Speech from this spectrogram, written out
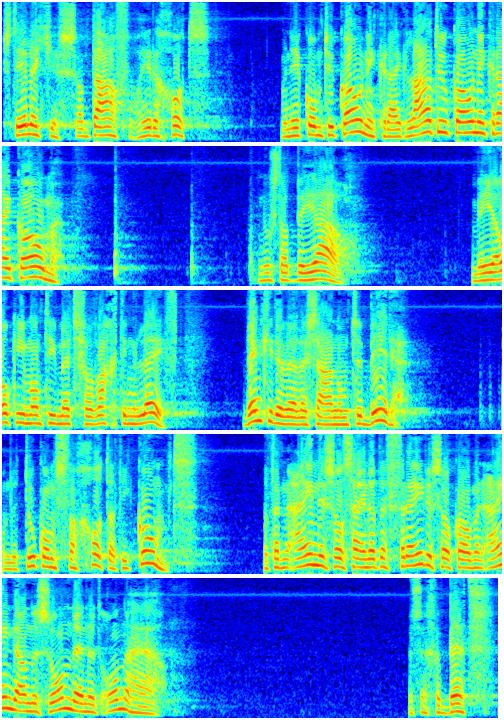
Stilletjes aan tafel, Heere God. Wanneer komt uw koninkrijk? Laat uw koninkrijk komen. En hoe is dat bij jou? Ben je ook iemand die met verwachting leeft? Denk je er wel eens aan om te bidden? Om de toekomst van God, dat die komt. Dat er een einde zal zijn, dat er vrede zal komen, een einde aan de zonde en het onheil. Dat is een gebed.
